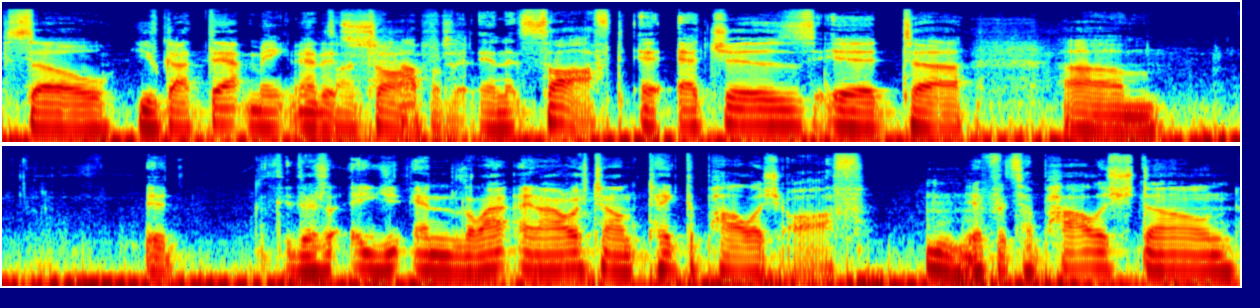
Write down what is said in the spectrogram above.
So you've got that maintenance And it's on top soft. of it, and it's soft. It etches. It uh, um, it there's and the la- and I always tell them take the polish off. Mm-hmm. If it's a polished stone,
